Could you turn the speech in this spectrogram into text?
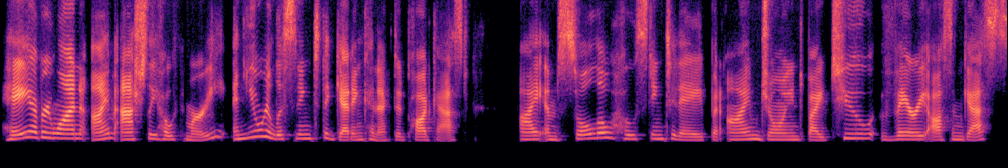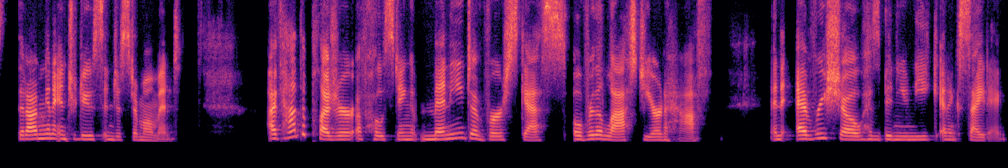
Hey everyone, I'm Ashley Hoth Murray, and you are listening to the Getting Connected podcast. I am solo hosting today, but I'm joined by two very awesome guests that I'm going to introduce in just a moment. I've had the pleasure of hosting many diverse guests over the last year and a half, and every show has been unique and exciting.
